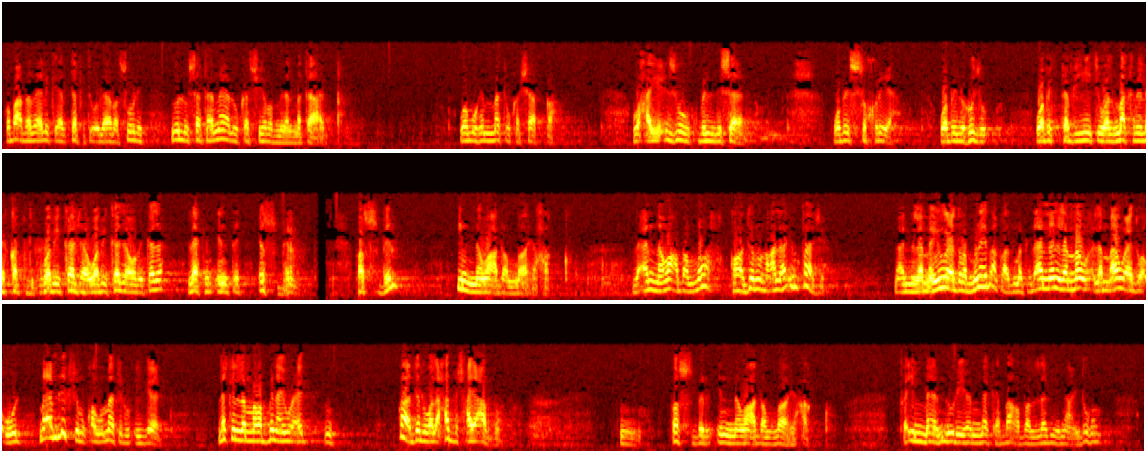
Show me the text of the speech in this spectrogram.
وبعد ذلك يلتفت إلى رسوله يقول له ستنال كثيرا من المتاعب ومهمتك شاقة وهيئذوك باللسان وبالسخرية وبالهزء وبالتبييت والمكر لقتلك وبكذا وبكذا وبكذا. لكن أنت اصبر. فاصبر إن وعد الله حق. لأن وعد الله قادر على انفاذه لأن لما يوعد ربنا يبقى قادر. لأن أنا لما لما أوعد وأقول ما أملكش مقومات الإيجاد. لكن لما ربنا يوعد قادر ولا حدش هيعرضه. فاصبر إن وعد الله حق. فإما نرينك بعض الذي نعدهم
